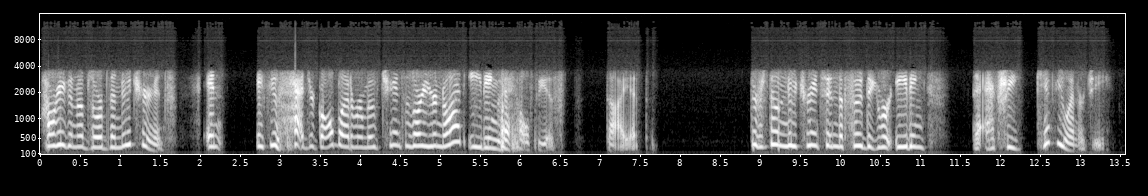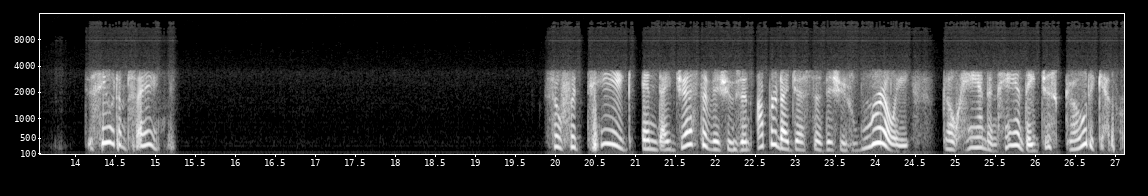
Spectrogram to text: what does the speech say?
how are you going to absorb the nutrients? And if you had your gallbladder removed, chances are you're not eating the healthiest diet. There's no nutrients in the food that you're eating that actually give you energy. Do you see what I'm saying? So fatigue and digestive issues and upper digestive issues really go hand in hand. They just go together.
